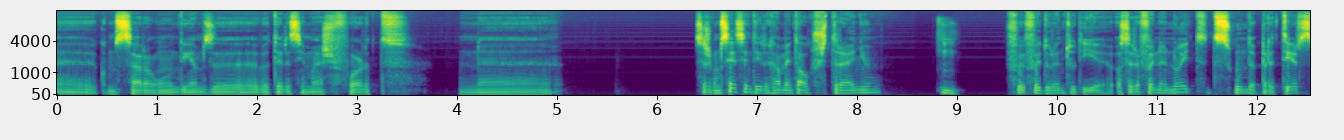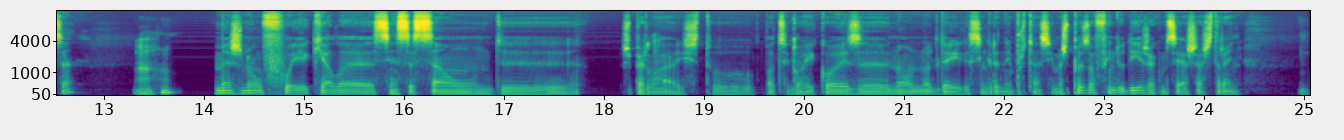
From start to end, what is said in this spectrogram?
eh, começaram, digamos, a bater assim mais forte na. Ou seja, comecei a sentir realmente algo estranho. Hum. Foi, foi durante o dia, ou seja, foi na noite de segunda para terça Aham. mas não foi aquela sensação de espera lá, isto pode ser qualquer coisa, não, não lhe dei assim grande importância, mas depois ao fim do dia já comecei a achar estranho. Hum.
